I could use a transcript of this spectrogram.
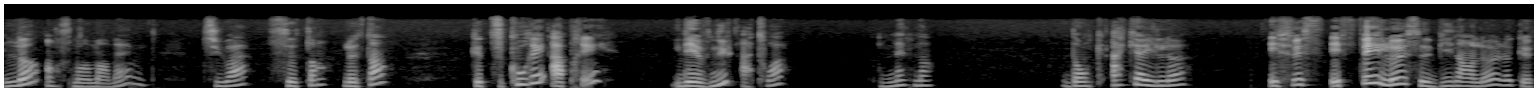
Là, en ce moment même, tu as ce temps, le temps que tu courais après, il est venu à toi maintenant. Donc, accueille-le et, fais-le, ce bilan-là là, que tu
